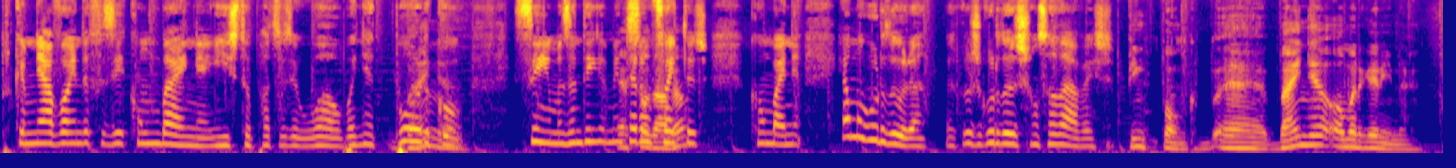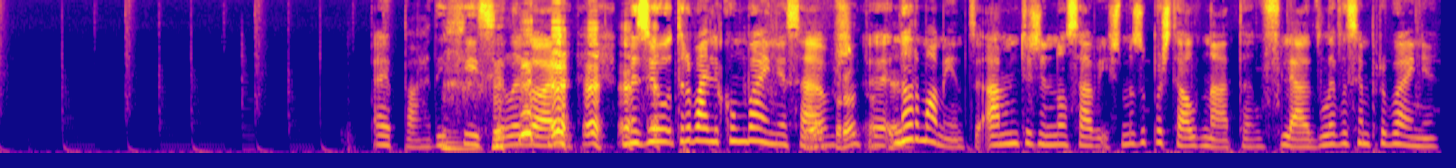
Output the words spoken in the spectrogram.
Porque a minha avó ainda fazia com banha. E isto pode dizer, uau, banha de porco. Banha? Sim, mas antigamente É eram saudável? feitas com banha. É uma gordura. As gorduras são saudáveis. Ping-pong. eh, banha ou margarina? Epá, difícil agora. mas eu trabalho com banha, sabes? pronto, ok. Eh, Normalmente, há muita gente que não sabe isto, mas o pastel de nata, o folhado, leva sempre banha.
